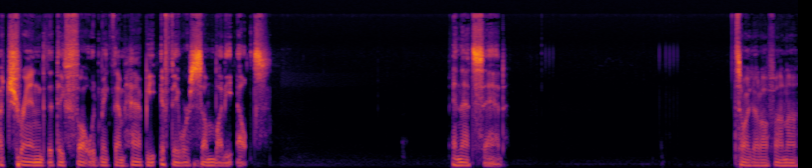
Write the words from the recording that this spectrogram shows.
a trend that they thought would make them happy if they were somebody else. And that's sad. So I got off on a,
